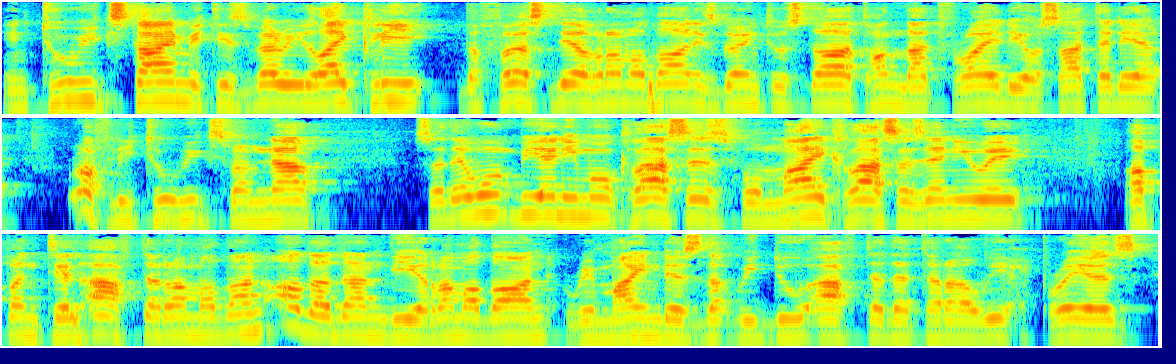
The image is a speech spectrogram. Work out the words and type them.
In two weeks' time, it is very likely the first day of Ramadan is going to start on that Friday or Saturday roughly two weeks from now. So there won't be any more classes for my classes anyway up until after Ramadan, other than the Ramadan reminders that we do after the Taraweeh prayers.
